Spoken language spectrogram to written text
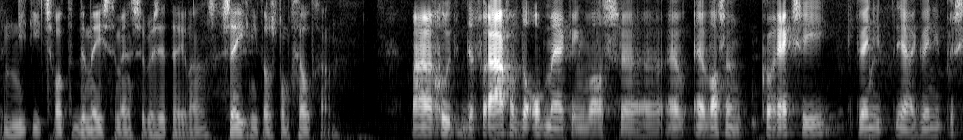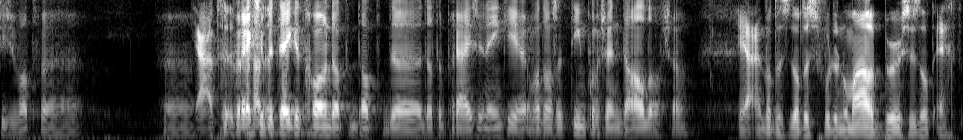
niet iets wat de meeste mensen bezitten helaas. Zeker niet als het om geld gaat. Maar goed, de vraag of de opmerking was, eh, er, er was een correctie. Ik weet niet, ja, ik weet niet precies wat we... eh, Ja, het- de het correctie gaat- betekent gewoon dat, dat, de, dat de prijs in één keer, wat was het, 10% daalde of zo. Ja, en dat is, dat is voor de normale beurs is dat echt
